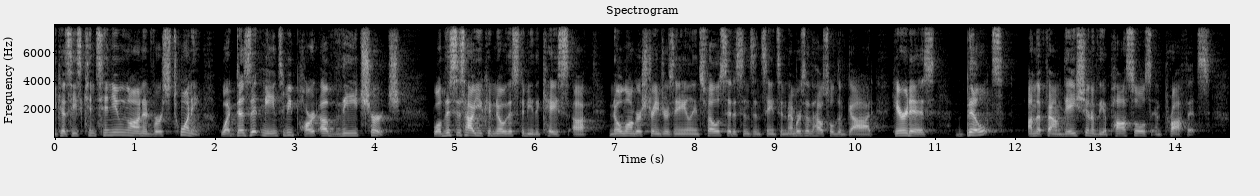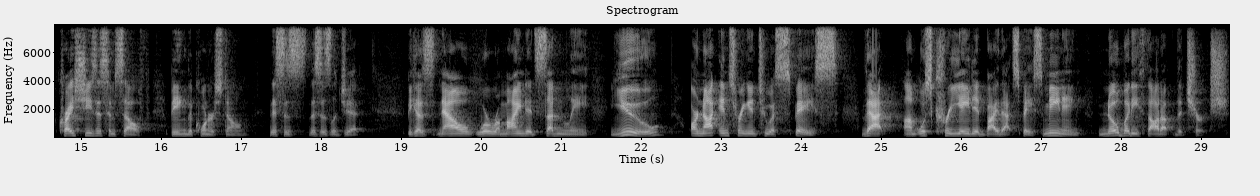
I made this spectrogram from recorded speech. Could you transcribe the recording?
because he's continuing on in verse 20. What does it mean to be part of the church? Well, this is how you can know this to be the case. Uh, no longer strangers and aliens, fellow citizens and saints, and members of the household of God. Here it is built on the foundation of the apostles and prophets, Christ Jesus himself being the cornerstone. This is, this is legit because now we're reminded suddenly you are not entering into a space that um, was created by that space, meaning nobody thought up the church.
